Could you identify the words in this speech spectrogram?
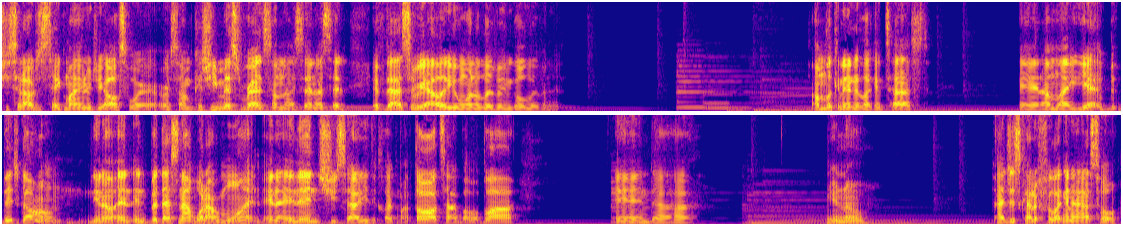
she said, "I'll just take my energy elsewhere or something." Because she misread something I said. And I said, "If that's the reality you want to live in, go live in it." I'm looking at it like a test, and I'm like, "Yeah, bitch, go on," you know. And, and but that's not what I want. And and then she said, "I need to collect my thoughts." I blah blah blah, and uh, you know. I just kind of feel like an asshole.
